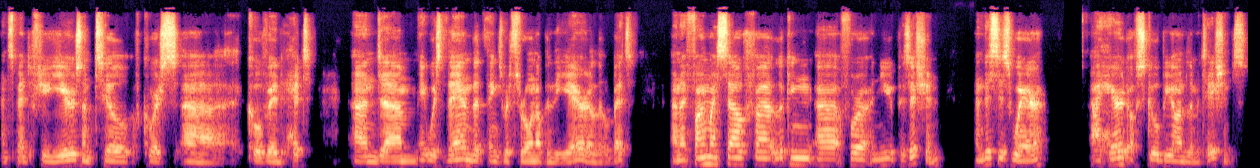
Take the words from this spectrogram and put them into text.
and spent a few years until, of course, uh, COVID hit. And um, it was then that things were thrown up in the air a little bit. And I found myself uh, looking uh, for a new position. And this is where I heard of School Beyond Limitations.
